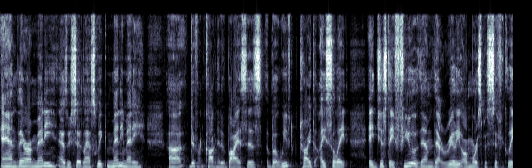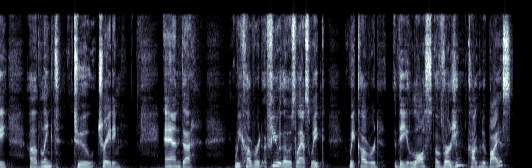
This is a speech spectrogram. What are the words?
And there are many, as we said last week, many, many uh, different cognitive biases, but we've tried to isolate a, just a few of them that really are more specifically uh, linked to trading. And uh, we covered a few of those last week. We covered the loss aversion, cognitive bias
